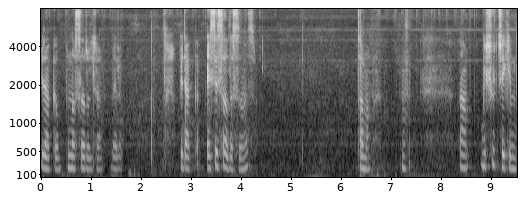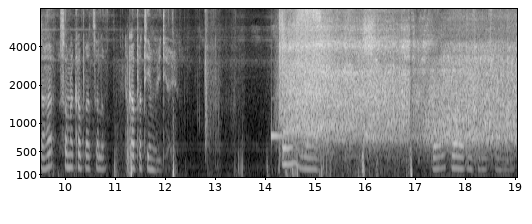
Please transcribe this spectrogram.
Bir dakika buna sarılacağım. Merhaba. Bir dakika. SS alırsınız. Tamam. tamam. Bir şut çekim daha. Sonra kapatalım. Kapatayım videoyu. Oh ya. Gol gol arkadaşlar.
